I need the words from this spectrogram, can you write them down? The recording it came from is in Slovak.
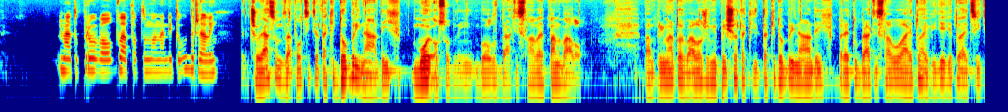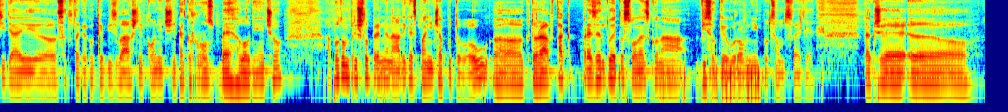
na tú prvú voľbu a potom len aby to udržali. Čo ja som pocitil taký dobrý nádych, môj osobný, bol v Bratislave pán Valo. Pán primátor Valo, že mi prišiel taký, taký dobrý nádych pre tú Bratislavu a je to aj vidieť, je to aj cítiť, aj e, sa to tak ako keby zvláštne konečne tak rozbehlo niečo. A potom prišlo pre mňa nádych aj s pani Čaputovou, e, ktorá fakt prezentuje to Slovensko na vysokej úrovni po celom svete. Takže e,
